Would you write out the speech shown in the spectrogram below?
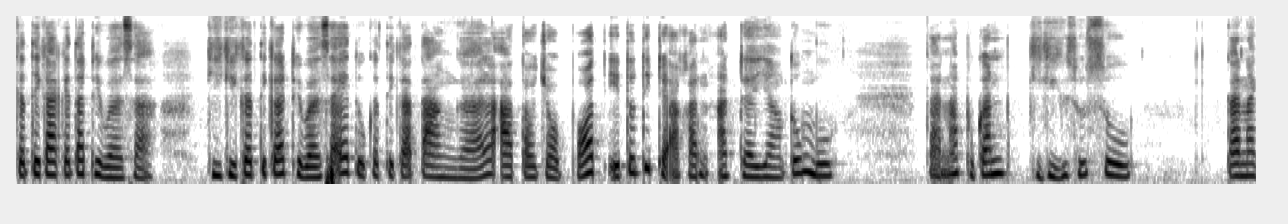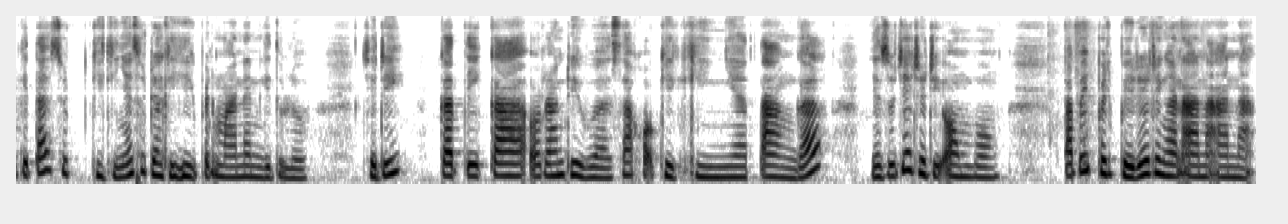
ketika kita dewasa. Gigi ketika dewasa itu ketika tanggal atau copot itu tidak akan ada yang tumbuh karena bukan gigi susu. Karena kita giginya sudah gigi permanen gitu loh. Jadi ketika orang dewasa kok giginya tanggal ya sudah jadi ompong tapi berbeda dengan anak-anak.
